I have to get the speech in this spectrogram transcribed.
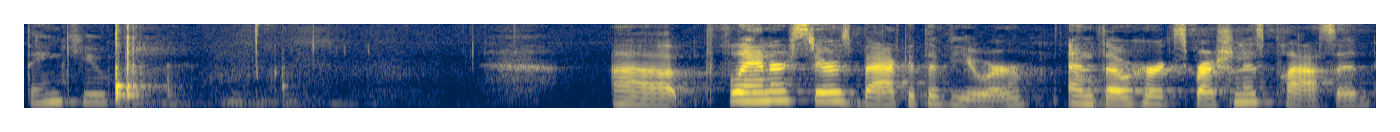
Thank you. Uh, Flanner stares back at the viewer, and though her expression is placid,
